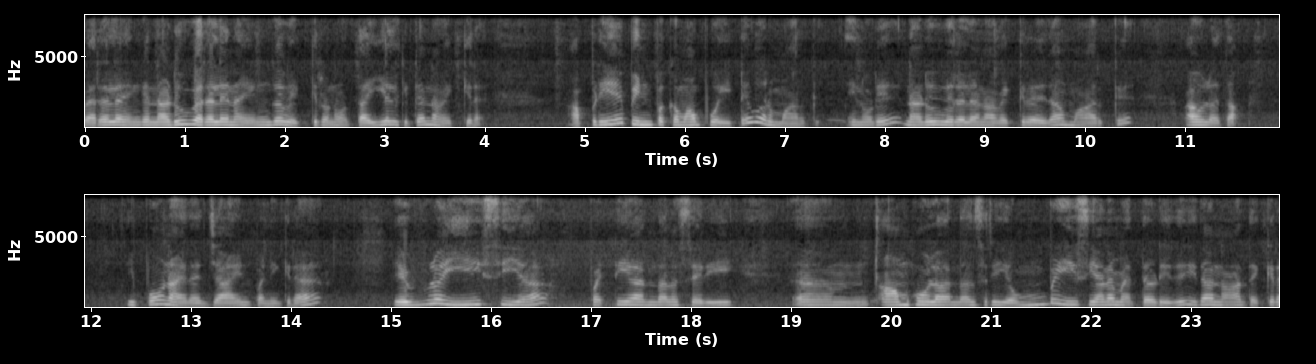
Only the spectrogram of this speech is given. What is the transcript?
விரலை எங்கே நடு விரலை நான் எங்கே வைக்கிறேனோ தையல்கிட்ட நான் வைக்கிறேன். அப்படியே பின்பக்கமாக போயிட்டு ஒரு மார்க்கு என்னுடைய நடு விரலை நான் வைக்கிறது தான் மார்க்கு அவ்வளோதான் இப்போது நான் இதை ஜாயின் பண்ணிக்கிறேன். எவ்வளோ ஈஸியாக பட்டியாக இருந்தாலும் சரி ஆம்ஹோலாக இருந்தாலும் சரி ரொம்ப ஈஸியான மெத்தடு இது. இதான் நான் தைக்கிற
